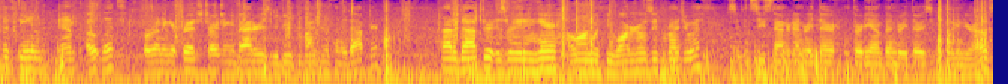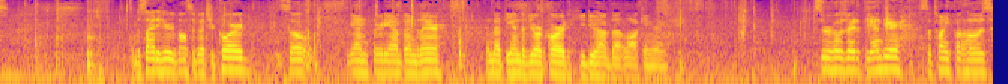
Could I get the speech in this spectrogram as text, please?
15 amp outlet for running your fridge, charging your batteries, we do provide you with an adapter. That adapter is right in here, along with the water hose we provide you with. So you can see standard end right there, and 30 amp end right there, so you can plug into your house. And beside of here, you've also got your cord. So again, 30 amp end there. And at the end of your cord, you do have that locking ring sewer hose right at the end here. So 20 foot hose,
